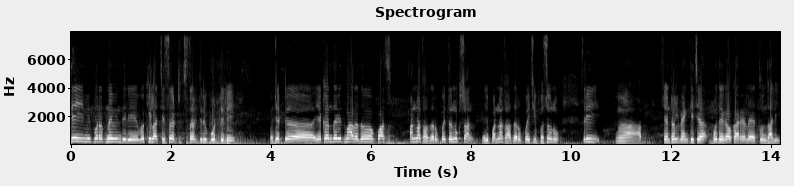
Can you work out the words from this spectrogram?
तेही मी परत नवीन दिले. वकिलाचे सर्ट सर्च रिपोर्ट दिले. म्हणजे ट एकंदरीत माझा जवळपास पन्नास हजार रुपयाचं नुकसान म्हणजे पन्नास हजार रुपयाची फसवणूक श्री सेंट्रल बँकेच्या बोधेगाव कार्यालयातून झाली.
